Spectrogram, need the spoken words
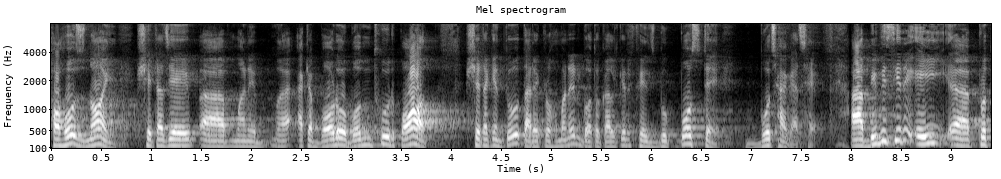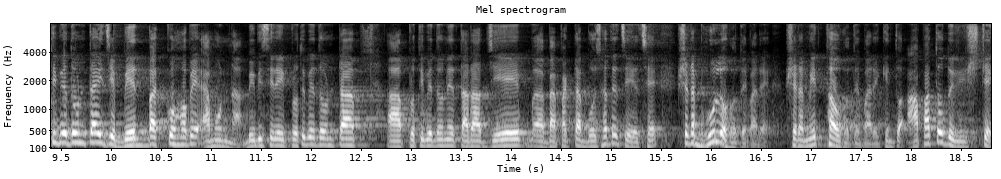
সহজ নয়, সেটা যে মানে একটা বড় বন্ধুর পথ, সেটা কিন্তু তারেক রহমানের গতকালকের ফেসবুক পোস্টে বোঝা গেছে। বিবিসির এই প্রতিবেদনটাই যে বেদবাক্য হবে এমন না। বিবিসির এই প্রতিবেদনটা প্রতিবেদনে তারা যে ব্যাপারটা বোঝাতে চেয়েছে, সেটা ভুলও হতে পারে, সেটা মিথ্যাও হতে পারে। কিন্তু আপাতত দৃষ্টে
